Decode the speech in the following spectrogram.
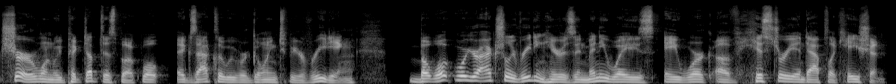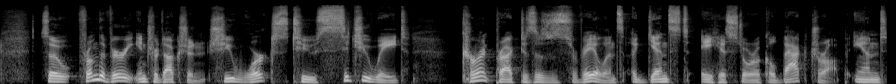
sure when we picked up this book what exactly we were going to be reading. But what we're actually reading here is in many ways a work of history and application. So, from the very introduction, she works to situate current practices of surveillance against a historical backdrop and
